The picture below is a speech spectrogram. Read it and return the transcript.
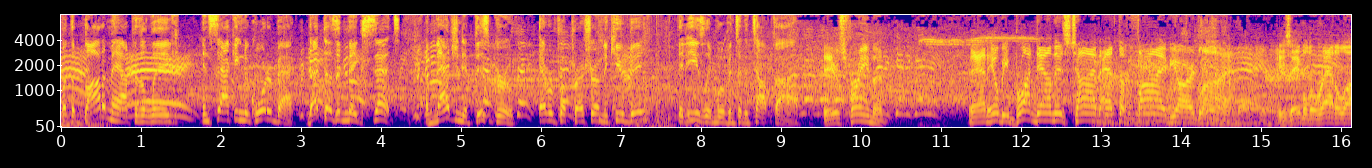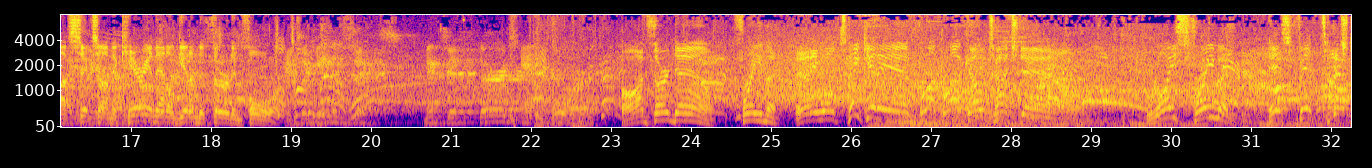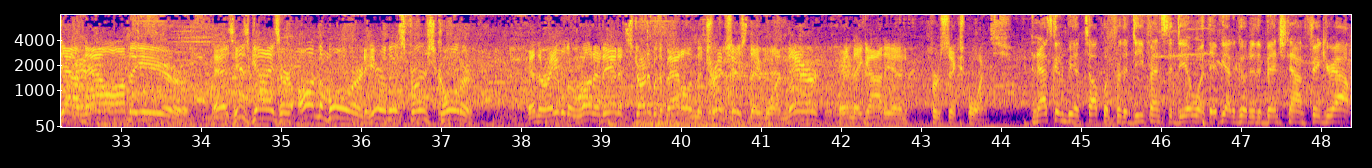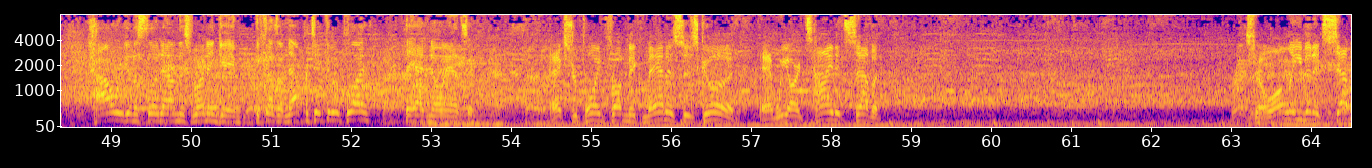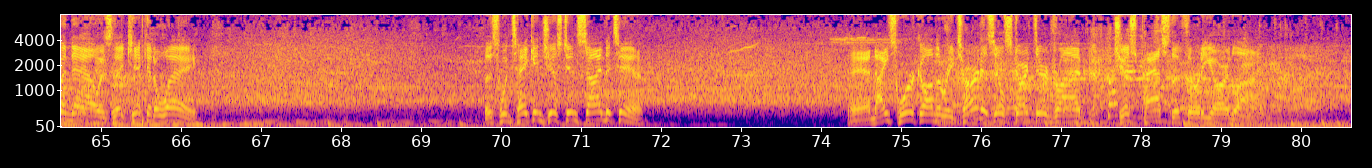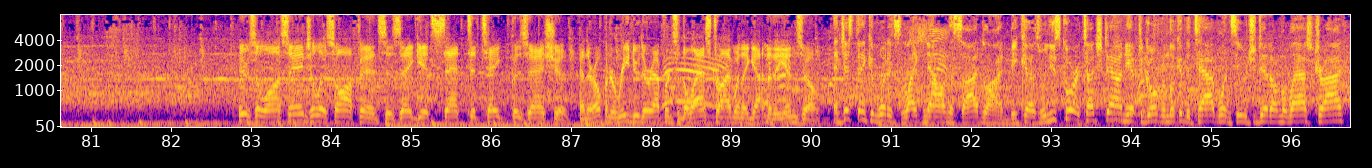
but the bottom half of the league in sacking the quarterback. That doesn't make sense. Imagine if this group ever put pressure on the QB, they'd easily move into the top five. Here's Freeman. And he'll be brought down this time at the five-yard line. He's able to rattle off six on the carry, and that'll get him to third and four. On third down, Freeman. And he will take it in for a Bronco touchdown. Royce Freeman, his fifth touchdown now on the year. As his guys are on the board here in this first quarter. And they're able to run it in. It started with a battle in the trenches. They won there, and they got in for six points. And that's going to be a tough one for the defense to deal with. They've got to go to the bench now and figure out how are we going to slow down this running game because on that particular play, they had no answer. Extra point from McManus is good, and we are tied at seven. So all even at seven now as they kick it away. This one taken just inside the 10. And nice work on the return as they'll start their drive just past the 30-yard line. Here's the Los Angeles offense as they get set to take possession. And they're hoping to redo their efforts in the last drive when they got into the end zone. And just think of what it's like now on the sideline because when you score a touchdown, you have to go over and look at the tablet and see what you did on the last drive.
